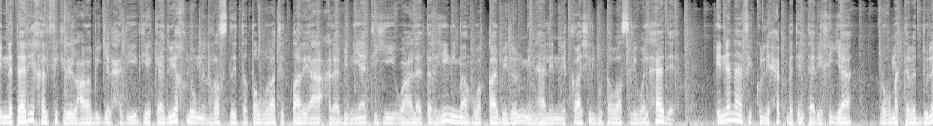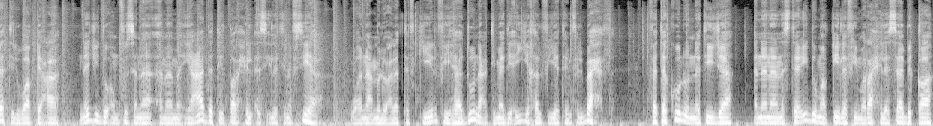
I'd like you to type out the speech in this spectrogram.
إن تاريخ الفكر العربي الحديث يكاد يخلو من رصد التطورات الطارئة على بنياته وعلى ترهين ما هو قابل منها للنقاش المتواصل والهادئ. إننا في كل حقبة تاريخية رغم التبدلات الواقعة نجد أنفسنا أمام إعادة طرح الأسئلة نفسها ونعمل على التفكير فيها دون اعتماد أي خلفية في البحث. فتكون النتيجة أننا نستعيد ما قيل في مراحل سابقة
